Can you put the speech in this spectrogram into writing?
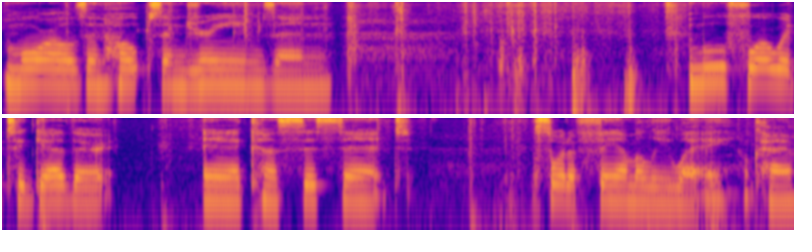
morals and hopes and dreams and move forward together in a consistent sort of family way, okay?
